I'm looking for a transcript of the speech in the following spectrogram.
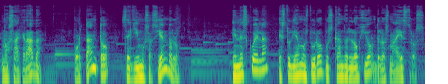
Nos agrada. Por tanto, seguimos haciéndolo. En la escuela, estudiamos duro buscando elogio de los maestros,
